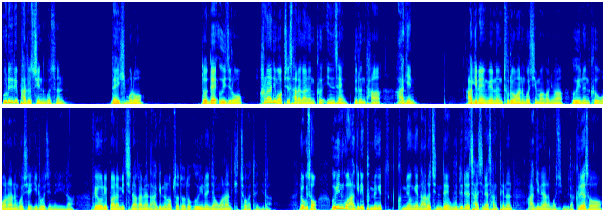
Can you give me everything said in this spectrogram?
우리들이 받을 수 있는 것은 내 힘으로 또 내 의지로 하나님 없이 살아가는 그 인생들은 다 악인. 악인에게는 두려워하는 것이 임하거니와 의인은 그 원하는 것이 이루어지느니라. 회오리 바람이 지나가면 악인은 없어져도 의인은 영원한 기초 같으니라. 여기서 의인과 악인이 분명히 분명히 나눠지는데 우리의 자신의 상태는 악인이라는 것입니다. 그래서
